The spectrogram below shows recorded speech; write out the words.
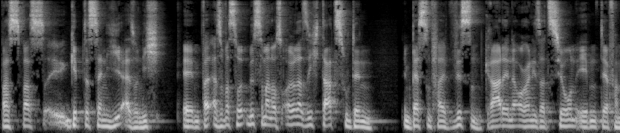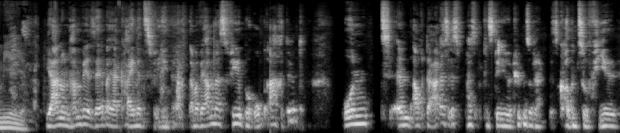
Was, was äh, gibt es denn hier? Also nicht, ähm, also was müsste man aus eurer Sicht dazu denn im besten Fall wissen, gerade in der Organisation eben der Familie? Ja, nun haben wir selber ja keine Zwillinge, aber wir haben das viel beobachtet. Und ähm, auch da, das ist passt mit den Stereotypen so, es kommt zu viel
